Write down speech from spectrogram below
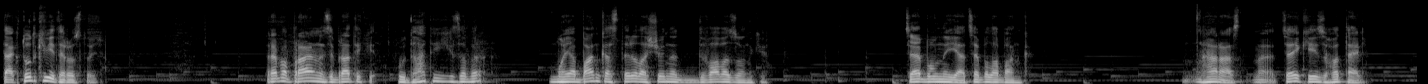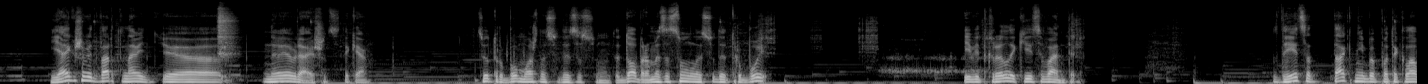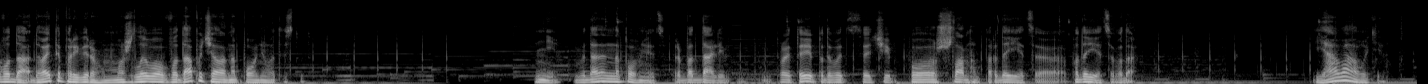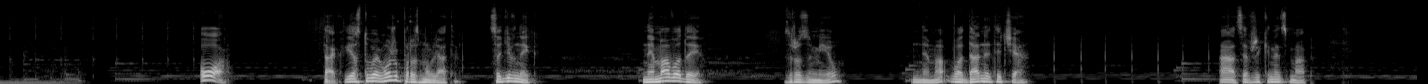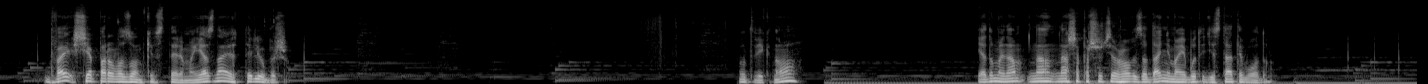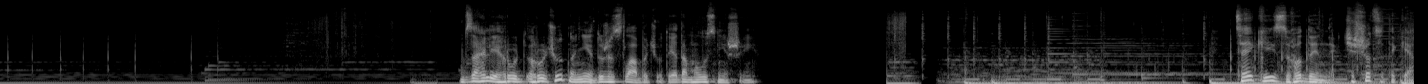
Так, тут квіти ростуть. Треба правильно зібрати квіти. Куди ти їх забер? Моя банка стирила щойно два вазонки. Це був не я, це була банка. Гаразд, це якийсь готель. Я, якщо відверто, навіть е, не уявляю, що це таке. Цю трубу можна сюди засунути. Добре, ми засунули сюди трубу і відкрили якийсь вентиль. Здається, так ніби потекла вода. Давайте перевіримо. Можливо, вода почала наповнюватись тут. Ні, вода не наповнюється. Треба далі пройти і подивитися, чи по шлангу передається, подається вода. Я в ауті. О! Так, я з тобою можу порозмовляти? Садівник. Нема води. Зрозумів. Нема. Вода не тече. А, це вже кінець мапи. Давай ще пару вазонків стиримо. Я знаю, ти любиш. Тут вікно. Я думаю, нам на, наше першочергове завдання має бути дістати воду. Взагалі, гру, гру чутно? Ні, дуже слабо чути. Я дам голосніший. Це якийсь годинник. Чи що це таке?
